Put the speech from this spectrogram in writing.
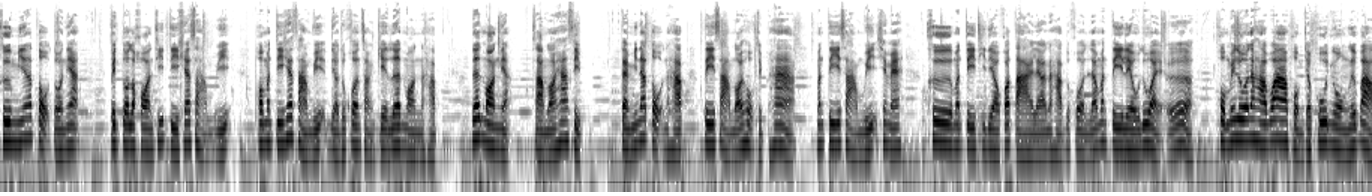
คือมินาโตะตัวเนี้ยเป็นตัวละครที่ตีแค่ 3 วิ พอมันตีแค่ 3 วิเดี๋ยวทุกคนสังเกตเลือดมอนนะครับ เลือดมอนเนี่ย 350 แต่มินาโตะนะครับตี 365 มันตี 3 วิใช่ไหมคือมันตีทีเดียวก็ตายแล้วนะครับ ทุกคนแล้วมันตีเร็วด้วย เออ ผมไม่รู้นะครับว่าผมจะพูดงงหรือเปล่า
